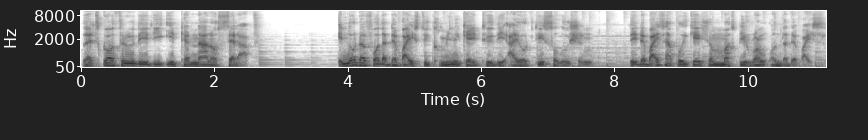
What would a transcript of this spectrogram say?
Let's go through the DE10 Nano setup. In order for the device to communicate to the IoT solution, the device application must be run on the device.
